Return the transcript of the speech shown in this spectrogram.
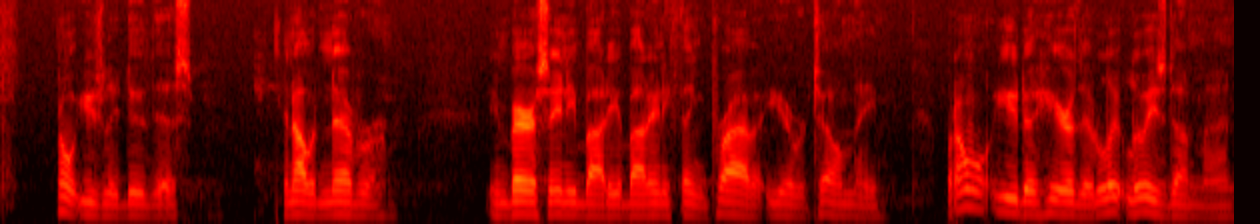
I don't usually do this, and I would never embarrass anybody about anything private you ever tell me. But I want you to hear that Louise done mine.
